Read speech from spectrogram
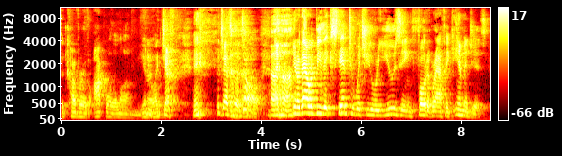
the cover of Aqualung, you know, like Jeff, Jeff uh-huh. Littell. And, uh-huh. you know, that would be the extent to which you were using photographic images.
